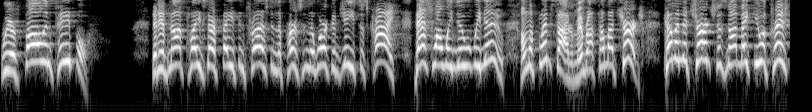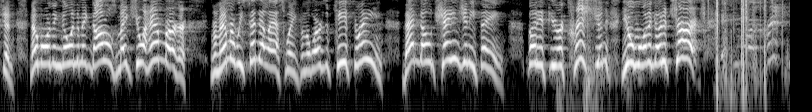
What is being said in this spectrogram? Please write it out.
We are fallen people that have not placed our faith and trust in the person and the work of Jesus Christ. That's why we do what we do. On the flip side, remember I was talking about church. Coming to church does not make you a Christian. No more than going to McDonald's makes you a hamburger. Remember we said that last week from the words of Keith Green. That don't change anything. But if you're a Christian, you'll want to go to church. If you are a Christian,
